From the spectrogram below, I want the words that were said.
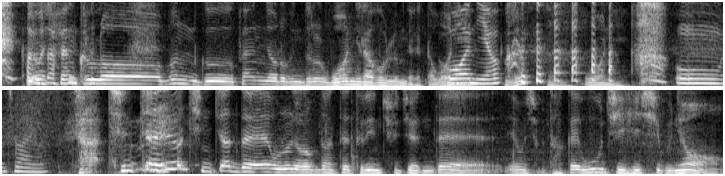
예원 씨 감사합니다. 팬클럽은 그 팬 여러분들을 원이라고 부르면 되겠다. 원이. 원이요? 그죠? 네, 원이. 오, 좋아요. 자, 진짜예요, 진짜인데 오늘 여러분들한테 드린 주제인데 예원 씨부터 할까요? 우지희 씨군요.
